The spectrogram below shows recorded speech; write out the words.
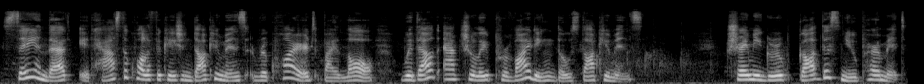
saying that it has the qualification documents required by law without actually providing those documents. Tremi Group got this new permit.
